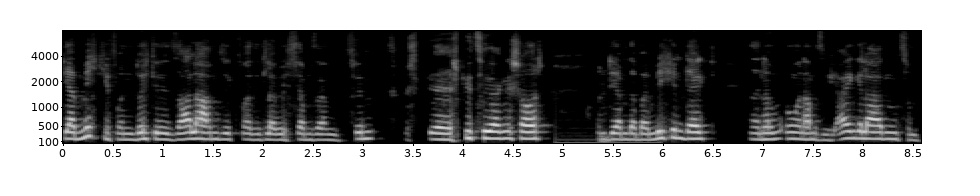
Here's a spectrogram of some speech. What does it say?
Die haben mich gefunden. Durch den Saale haben sie quasi, glaube ich, sie haben seinen Film, äh, Spielzug angeschaut und die haben dabei mich entdeckt. Und dann haben, irgendwann haben sie mich eingeladen zum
